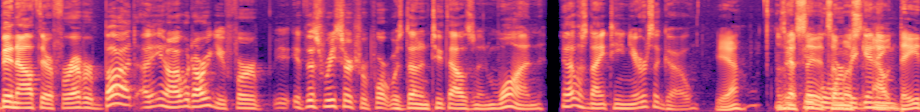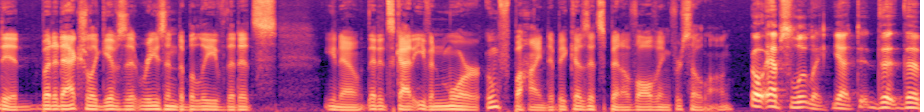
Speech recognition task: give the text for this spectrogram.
been out there forever. But uh, you know, I would argue for if this research report was done in 2001, you know, that was 19 years ago. Yeah. I was going to say it's almost outdated, but it actually gives it reason to believe that it's, you know, that it's got even more oomph behind it because it's been evolving for so long. Oh, absolutely. Yeah, the the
